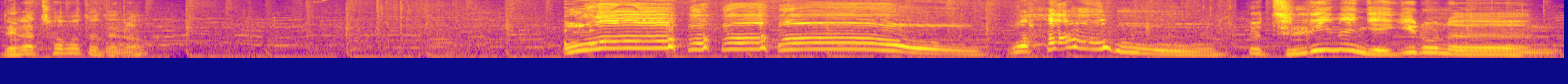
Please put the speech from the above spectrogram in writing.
내가 쳐봐도 되나? 오 와우! 그 들리는 얘기로는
